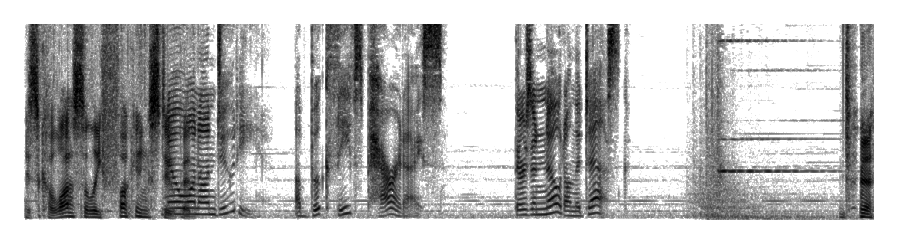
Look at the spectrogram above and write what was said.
is colossally fucking stupid. No one on duty. A book thief's paradise. There's a note on the desk. Look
